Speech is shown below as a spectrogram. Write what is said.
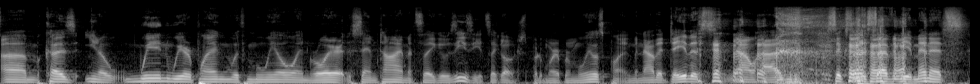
Um, because you know when we were playing with Muyl and Royer at the same time, it's like it was easy. It's like oh, just put him wherever Muyl's playing. But now that Davis now has sixty to seventy minutes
